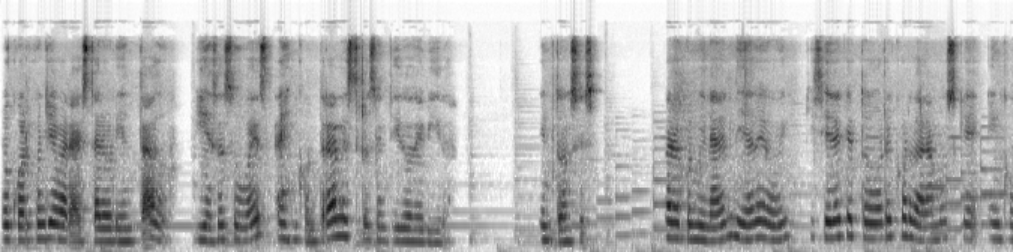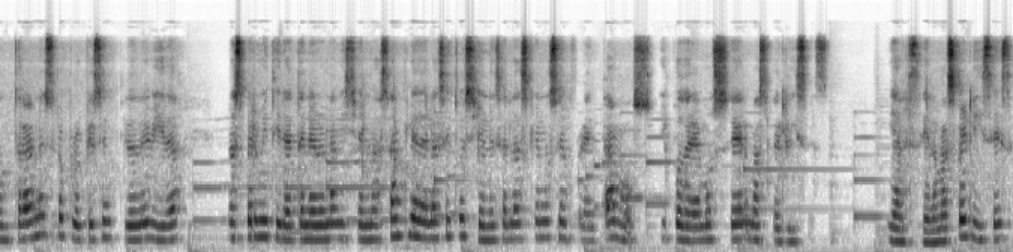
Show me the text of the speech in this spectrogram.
lo cual conllevará a estar orientado y es a su vez a encontrar nuestro sentido de vida. Entonces, para culminar el día de hoy, quisiera que todos recordáramos que encontrar nuestro propio sentido de vida nos permitirá tener una visión más amplia de las situaciones a las que nos enfrentamos y podremos ser más felices y al ser más felices,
